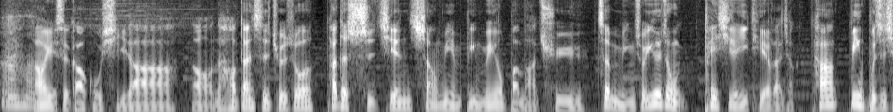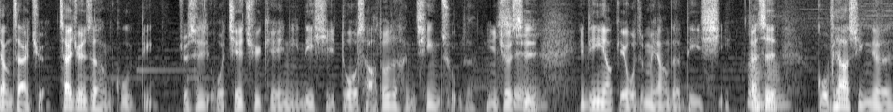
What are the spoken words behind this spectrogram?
嗯，然后也是高股息啦，哦，然后但是就是说它的时间上面并没有办法去证明说，因为这种配息的 ETF 来讲，它并不是像债券，债券是很固定。就是我借据给你利息多少都是很清楚的，你就是一定要给我这么样的利息。但是股票型的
